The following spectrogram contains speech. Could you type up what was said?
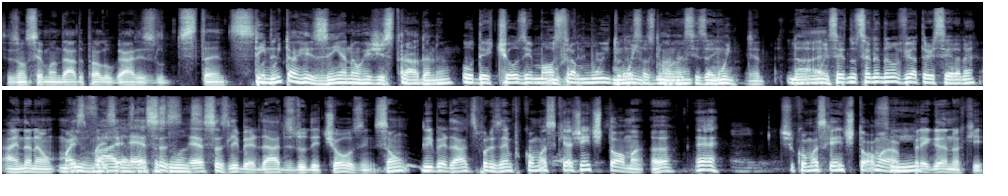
vocês vão ser mandados para lugares distantes. Tem muita resenha não registrada, né? O The Chosen mostra Dúvida, cara. muito dessas né? nuances aí. Muito. É, Na- muito. você, ainda não viu a terceira, né? Ainda não, mas, mas essas, essas liberdades do The Chosen são liberdades, por exemplo, como as que a gente toma. Hã? É, como as que a gente toma Sim. pregando aqui.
